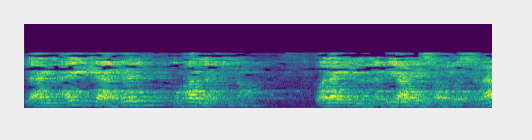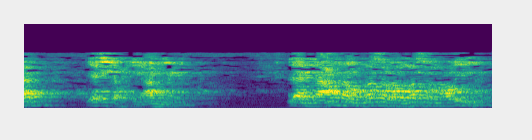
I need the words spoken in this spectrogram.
لأن أي كافر مخلد في النار. ولكن النبي عليه الصلاة والسلام يشفع في عمه لأن عمه نصره نصرا عظيما.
